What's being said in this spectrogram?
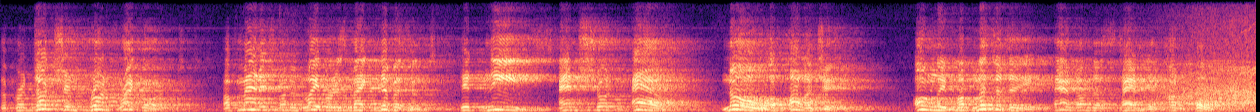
The production front record of management of labor is magnificent. It needs and should have no apology, only publicity and understanding, unquote.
